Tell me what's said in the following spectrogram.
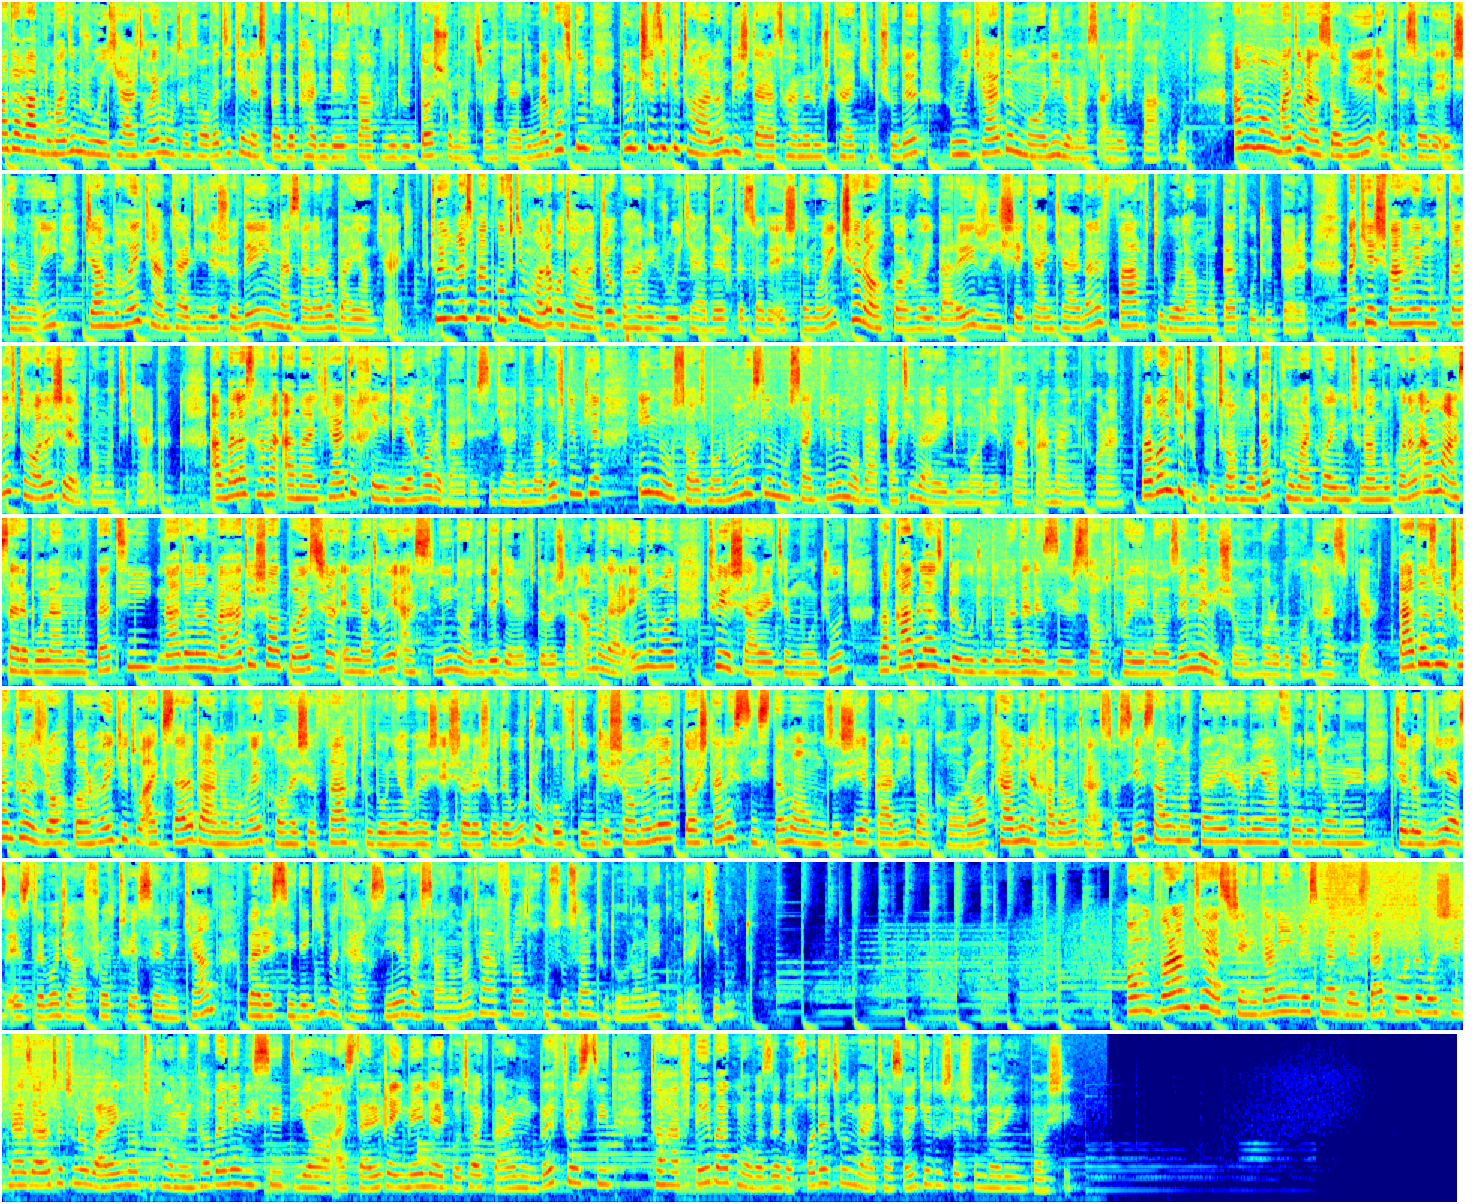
قسمت قبل اومدیم روی کردهای متفاوتی که نسبت به پدیده فقر وجود داشت رو مطرح کردیم و گفتیم اون چیزی که تا الان بیشتر از همه روش تاکید شده روی کرد مالی به مسئله فقر بود. اما ما اومدیم از زاویه اقتصاد اجتماعی جنبه های کمتر دیده شده این مسئله رو بیان کردیم. تو این قسمت گفتیم حالا با توجه به همین روی کرده اقتصاد اجتماعی چه راهکارهایی برای ریشه کن کردن فقر تو بلند مدت وجود داره و کشورهای مختلف تا حالا چه اقداماتی کردن؟ اول از همه عملکرد خیریه ها رو بررسی کردیم و گفتیم که این نوع سازمان ها مثل مسکن موقتی برای بیماری فقر عمل می‌کنن و با اینکه تو کوتاه مدت کمک هایی می‌تونن بکنن اما اثر بلند مدتی ندارن و حتی شاید باعثشن علت های اصلی نادیده گرفته بشن. اما در عین حال توی شرایط موجود و قبل از به وجود اومدن زیر ساخت های لازم نمیشه اونها رو به کل حذف کرد. بعد از اون چند تا از راهکارهایی که تو اکثر برنامه های کاهش فقر تو دنیا بهش اشاره شده بود رو گفتیم که شامل داشتن سیستم آموزشی قوی و کارا تامین خدمات اساسی سلامت برای همه افراد جامعه جلوگیری از ازدواج افراد توی سن کم و رسیدگی به تغذیه و سلامت افراد خصوصا تو دوران کودکی بود. امیدوارم که از شنیدن این قسمت لذت برده باشید. نظراتتون رو برای ما تو کامنت ها بنویسید یا از طریق ایمیل اکوتاک برامون بفرستید. تا هفته بعد مواظب خودتون و کسایی که دوستشون دارین باشید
